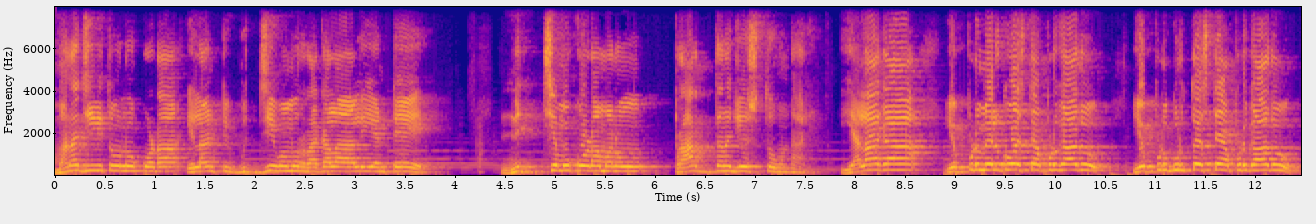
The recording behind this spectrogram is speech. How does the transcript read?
మన జీవితంలో కూడా ఇలాంటి ఉజ్జీవము రగలాలి అంటే నిత్యము కూడా మనం ప్రార్థన చేస్తూ ఉండాలి. ఎలాగా? ఎప్పుడు మెలకు వస్తే అప్పుడు కాదు ఎప్పుడు గుర్తొస్తే అప్పుడు కాదు.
